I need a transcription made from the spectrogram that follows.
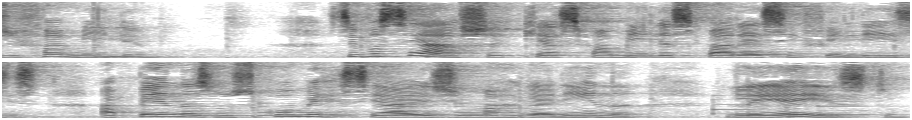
de família. Se você acha que as famílias parecem felizes apenas nos comerciais de margarina, leia isto.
